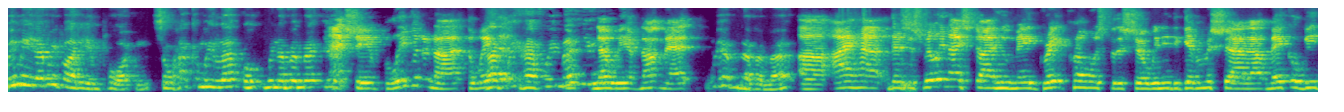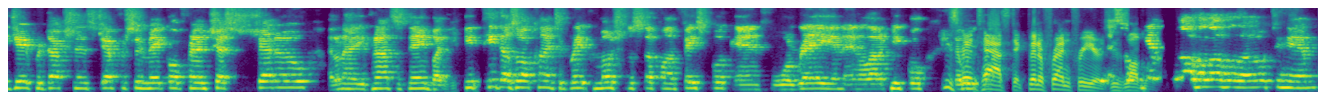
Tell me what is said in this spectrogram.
We meet everybody important. So how can we let well, we never met you? Actually, believe it or not, the way Have that we, have we met you? no, we have not met. We have never met. Uh, I have. There's this really nice guy who made great promos for the show. We need to give him a shout out. Mako VJ Productions, Jefferson Mako Francescetto. I don't know how you pronounce his name, but he, he does all kinds of great promotional stuff on Facebook and for Ray and, and a lot of people. He's So we- fantastic. Been a friend for years. He's So lovely. hello, hello, hello to him.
